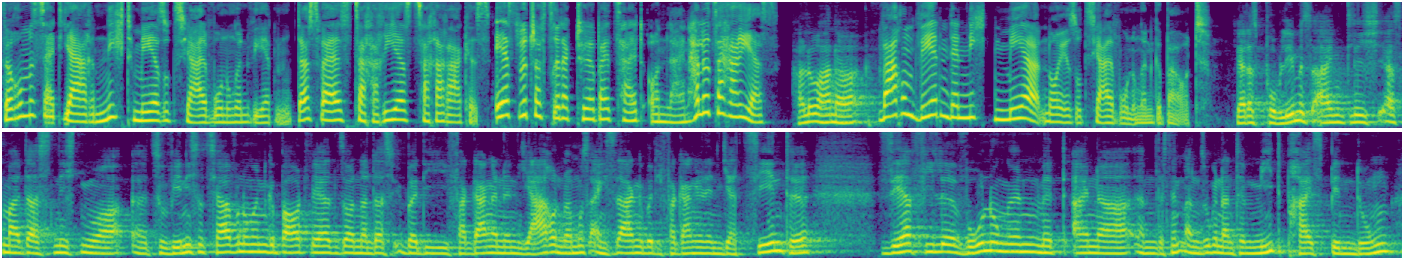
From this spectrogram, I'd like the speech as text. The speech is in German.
Warum es seit Jahren nicht mehr Sozialwohnungen werden, das weiß Zacharias Zacharakis. Er ist Wirtschaftsredakteur bei Zeit Online. Hallo Zacharias. Zacharias. Hallo Hanna. Warum werden denn nicht mehr neue Sozialwohnungen gebaut? Ja, das Problem ist eigentlich erstmal, dass nicht nur äh, zu wenig Sozialwohnungen gebaut werden, sondern dass über die vergangenen Jahre und man muss eigentlich sagen über die vergangenen Jahrzehnte sehr viele Wohnungen mit einer, ähm, das nennt man sogenannte Mietpreisbindung,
